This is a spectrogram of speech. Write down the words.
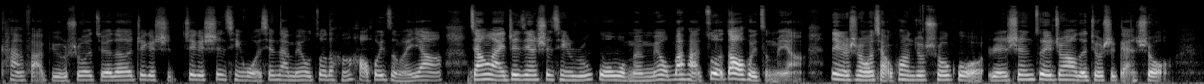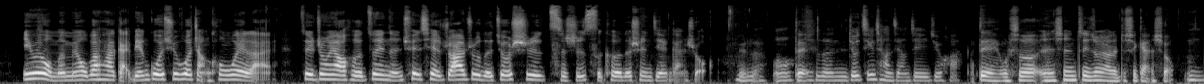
看法，比如说觉得这个事这个事情我现在没有做得很好会怎么样，将来这件事情如果我们没有办法做到会怎么样？那个时候小矿就说过，人生最重要的就是感受，因为我们没有办法改变过去或掌控未来。最重要和最能确切抓住的就是此时此刻的瞬间感受。对的，嗯，对，是的，你就经常讲这一句话。对我说，人生最重要的就是感受。嗯，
